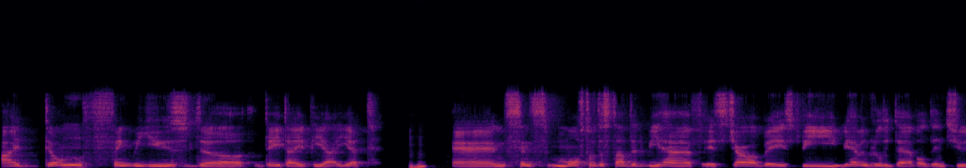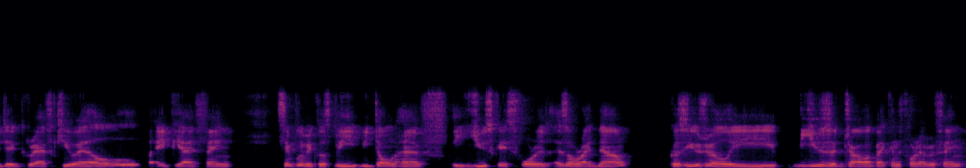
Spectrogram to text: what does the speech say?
I don't think we used the data API yet. Mm-hmm. And since most of the stuff that we have is Java based, we, we haven't really dabbled into the GraphQL API thing simply because we, we don't have a use case for it as of right now. Because usually we use a Java backend for everything.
